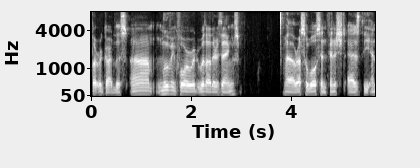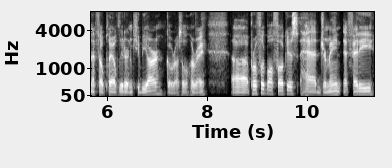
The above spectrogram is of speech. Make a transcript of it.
But regardless, um, moving forward with other things, uh, Russell Wilson finished as the NFL playoff leader in QBR. Go Russell, hooray. Uh, Pro Football Focus had Germain Ifedi,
